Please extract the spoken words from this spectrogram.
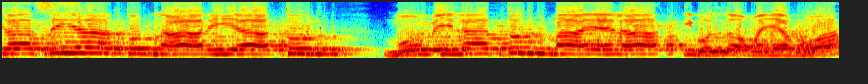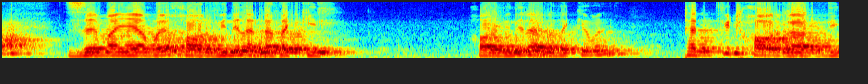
كاسيات عاريات মুমিলাত মায়েলাত ই বললো মাইয়া হওয়া যে মাইয়া হয়ে খর ফিনিল আন্না তাকিল খর ফিনিল আন্না তাকিল মানে ঠাটফিট খর গাদ দি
